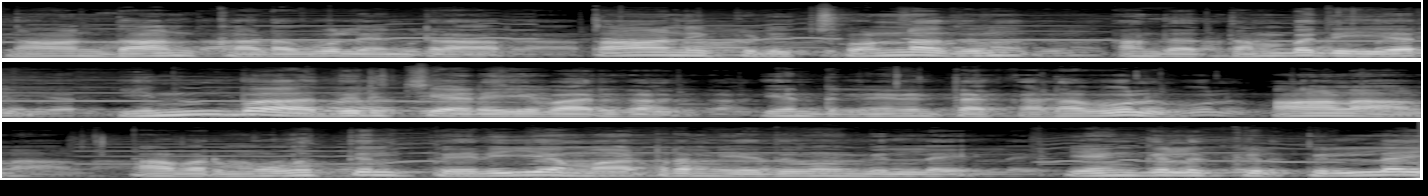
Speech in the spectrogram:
நான் தான் கடவுள் என்றார். தான் இப்படி சொன்னதும் அந்த தம்பதியர் இன்ப அதிர்ச்சி அடைவார்கள் என்று நினைத்த நினைத்த கடவுள். ஆனால் அவர் முகத்தில் பெரிய மாற்றம் எதுவும் இல்லை. எங்களுக்கு பிள்ளை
